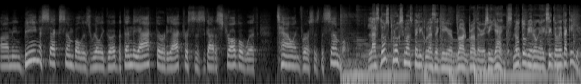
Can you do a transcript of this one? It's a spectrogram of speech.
I mean, being a sex symbol is really good, but then the actor or the actress has got to struggle with talent versus the symbol. Las dos próximas películas de Gere, Blood Brothers y Yanks, no tuvieron éxito de taquilla.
